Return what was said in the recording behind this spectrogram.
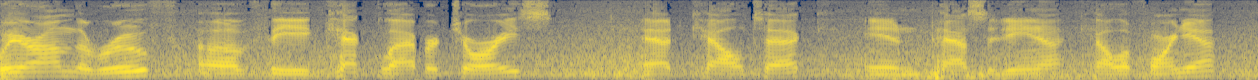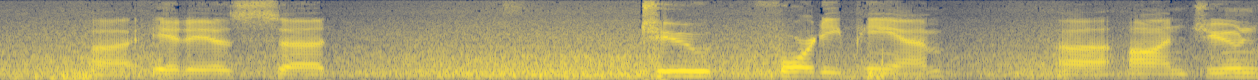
We are on the roof of the Keck Laboratories at Caltech in Pasadena, California. Uh, it is uh, 2.40 p.m. Uh, on June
